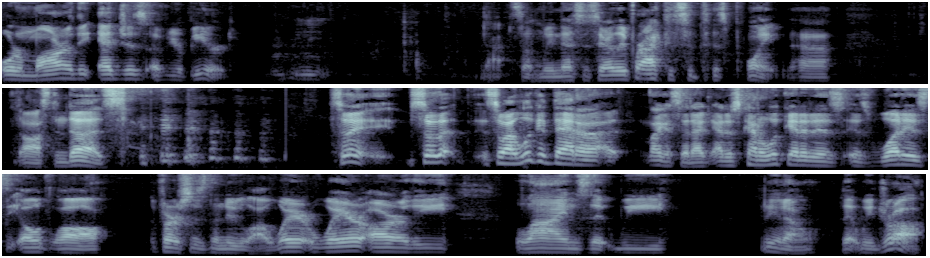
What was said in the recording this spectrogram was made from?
or mar the edges of your beard. Mm-hmm. Not something we necessarily practice at this point. Uh, Austin does. so, so that, so I look at that. Uh, like I said, I, I just kind of look at it as, as what is the old law versus the new law. Where where are the lines that we, you know, that we draw?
